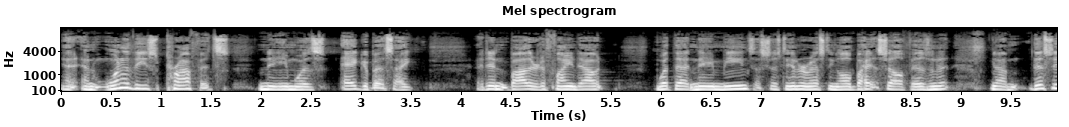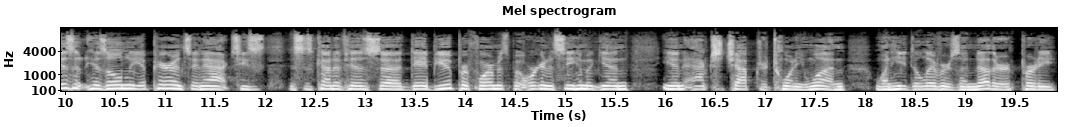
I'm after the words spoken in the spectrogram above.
And, and one of these prophets' name was Agabus. I, I didn't bother to find out what that name means. It's just interesting all by itself, isn't it? Um, this isn't his only appearance in Acts. He's this is kind of his uh, debut performance, but we're going to see him again in Acts chapter 21 when he delivers another pretty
